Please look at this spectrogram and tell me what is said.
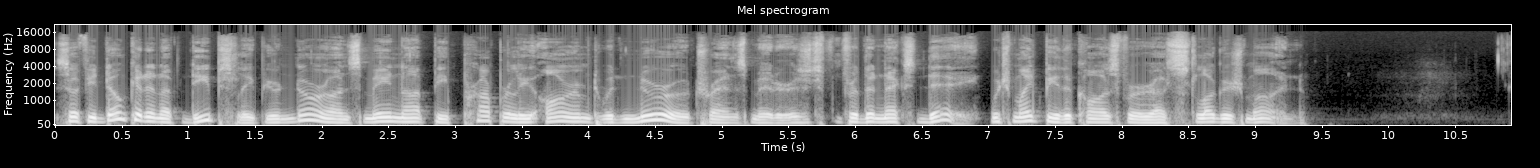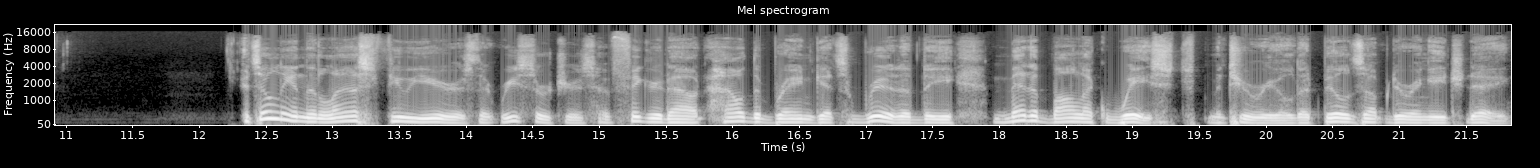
So, if you don't get enough deep sleep, your neurons may not be properly armed with neurotransmitters for the next day, which might be the cause for a sluggish mind. It's only in the last few years that researchers have figured out how the brain gets rid of the metabolic waste material that builds up during each day.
